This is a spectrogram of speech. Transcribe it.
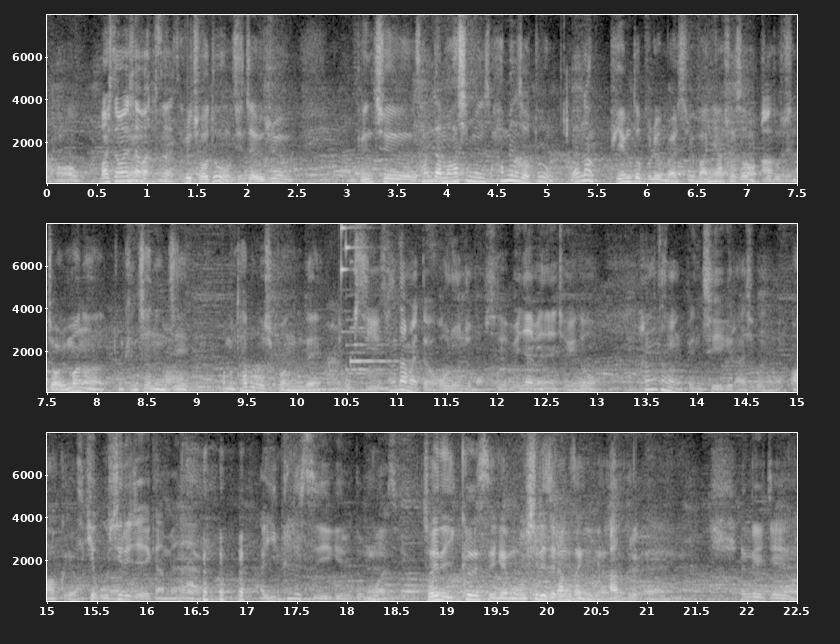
어, 말씀하세요, 네, 말씀하세요. 네. 그리고 저도 진짜 요즘 벤츠 상담하시면서 하면서도 워낙 BMW 말씀을 많이 하셔서 아, 저도 그래요? 진짜 얼마나 좀 괜찮은지 한번 타보고 싶었는데 혹시 상담할 때 어려운 점 없으세요? 왜냐면은 저희도 항상 벤츠 얘기를 하시거든요. 아 그래요? 특히 5 시리즈 얘기하면은 아, E 클래스 얘기를 너무 하세요. 저희는 E 클래스 얘기하면 5 시리즈를 항상 얘기하죠. 아, 그래요? 네. 근데 이제 네.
